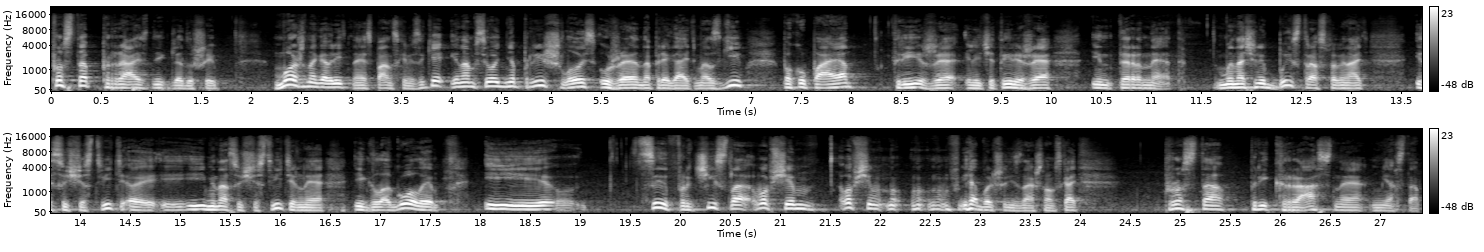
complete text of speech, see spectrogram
просто праздник для души. Можно говорить на испанском языке, и нам сегодня пришлось уже напрягать мозги, покупая 3G или 4G интернет. Мы начали быстро вспоминать и, существить, э, и имена существительные, и глаголы, и цифры, числа. В общем, в общем, ну, ну, ну я больше не знаю, что вам сказать. Просто прекрасное место.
